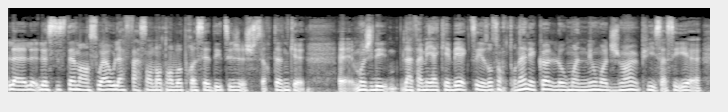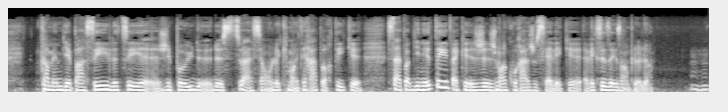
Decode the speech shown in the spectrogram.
le, le, système en soi ou la façon dont on va procéder. Tu sais, je, je suis certaine que moi j'ai des la famille à Québec. Tu sais, les autres sont retournés à l'école là au mois de mai, au mois de juin, puis ça s'est quand même bien passé. Là, euh, j'ai pas eu de, de situations là, qui m'ont été rapportées que ça a pas bien été. Fait que je, je m'encourage aussi avec, euh, avec ces exemples-là. Mm-hmm.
